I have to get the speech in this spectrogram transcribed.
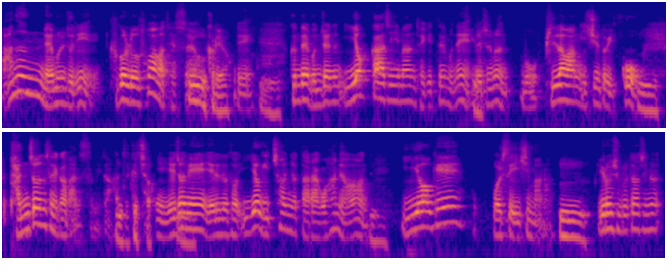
많은 매물들이 그걸로 소화가 됐어요. 음, 그래요. 네. 음, 근데 문제는 2억까지만 되기 때문에 네. 요즘은 뭐 빌라왕 이슈도 있고 음, 반전세가 많습니다. 안 돼. 그렇죠. 예, 예전에 예를 들어서 2억 2천이었다라고 하면 음, 2억에 월세 20만 원 음, 이런 식으로 따지면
